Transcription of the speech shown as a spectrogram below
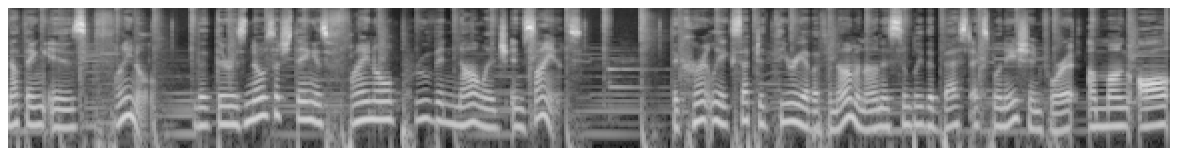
nothing is final, that there is no such thing as final proven knowledge in science. The currently accepted theory of a phenomenon is simply the best explanation for it among all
